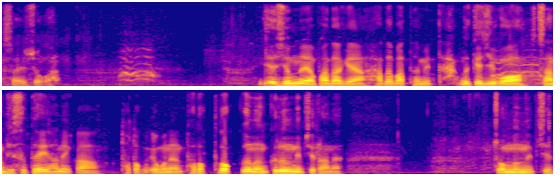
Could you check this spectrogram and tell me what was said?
사이즈 좋아. 예지없네요. 바닥에 하드 바텀이 딱 느껴지고 잠시 스테이 하니까 토독, 이번에는 토독토독 끄는 그런 입질을 하네. 쫓는 입질.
